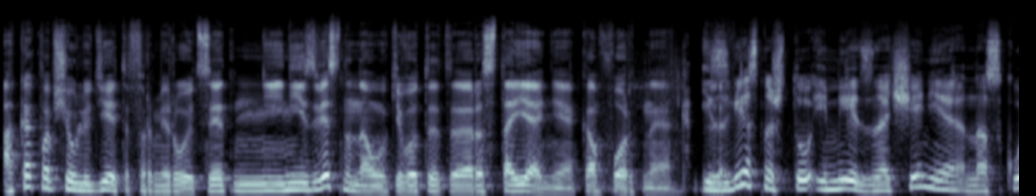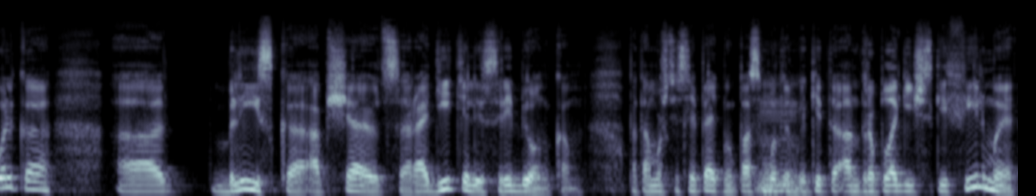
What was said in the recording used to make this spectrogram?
А как вообще у людей это формируется? Это не, неизвестно науке, вот это расстояние комфортное? Известно, что имеет значение, насколько э, близко общаются родители с ребенком. Потому что если опять мы посмотрим mm-hmm. какие-то антропологические фильмы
